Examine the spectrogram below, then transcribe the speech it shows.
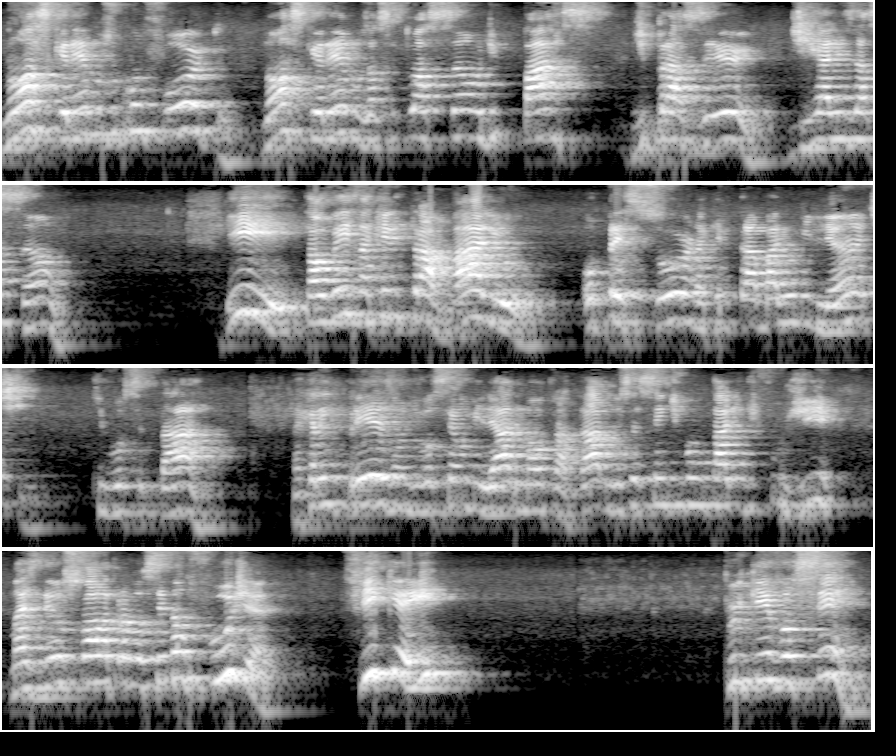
Nós queremos o conforto, nós queremos a situação de paz, de prazer, de realização. E talvez naquele trabalho opressor, naquele trabalho humilhante que você está, naquela empresa onde você é humilhado e maltratado, você sente vontade de fugir, mas Deus fala para você: não fuja, fique aí, porque você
